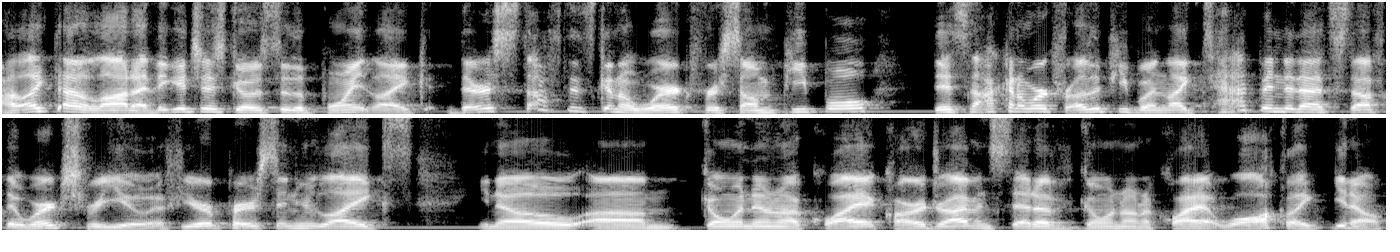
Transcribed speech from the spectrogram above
I like that a lot. I think it just goes to the point like there's stuff that's to work for some people. It's not to work for other people. And like tap into that stuff that works for you. If you're a person who likes, you know, um, going on a quiet car drive instead of going on a quiet walk, like, you know,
